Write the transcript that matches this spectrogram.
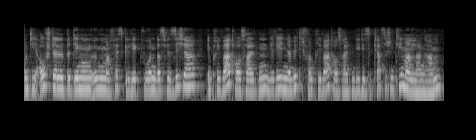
und die Aufstellbedingungen irgendwie mal festgelegt wurden, dass wir sicher in Privathaushalten, wir reden ja wirklich von Privathaushalten, die diese klassischen Klimaanlagen haben,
